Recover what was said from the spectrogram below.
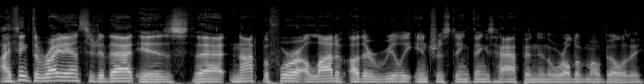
I think the right answer to that is that not before a lot of other really interesting things happen in the world of mobility.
